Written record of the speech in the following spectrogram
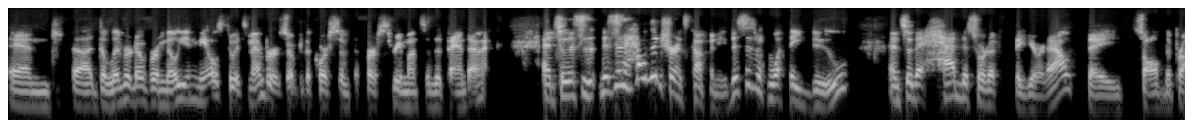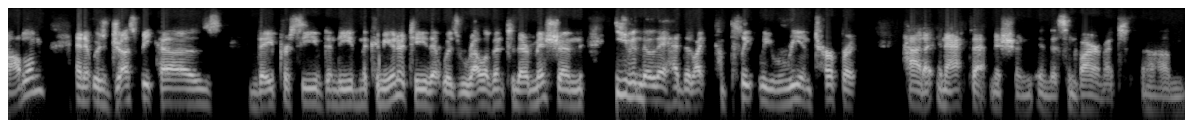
and uh, delivered over a million meals to its members over the course of the first three months of the pandemic. And so this is this is a health insurance company. This isn't what they do. And so they had to sort of figure it out. They solved the problem, and it was just because they perceived a need in the community that was relevant to their mission, even though they had to like completely reinterpret how to enact that mission in this environment. Um,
